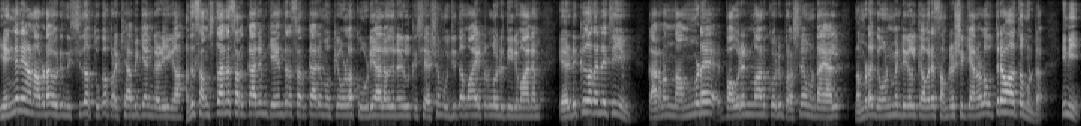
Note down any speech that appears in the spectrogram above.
എങ്ങനെയാണ് അവിടെ ഒരു നിശ്ചിത തുക പ്രഖ്യാപിക്കാൻ കഴിയുക? അത് സംസ്ഥാന സർക്കാരും കേന്ദ്ര സർക്കാരും ഒക്കെയുള്ള കൂടിയാലോചനകൾക്ക് ശേഷം ഉചിതമായിട്ടുള്ള ഒരു തീരുമാനം എടുക്കുക തന്നെ ചെയ്യും. കാരണം നമ്മുടെ പൗരന്മാർക്ക് ഒരു പ്രശ്നമുണ്ടായാൽ നമ്മുടെ ഗവൺമെന്റുകൾക്ക് അവരെ സംരക്ഷിക്കാനുള്ള ഉത്തരവാദിത്വമുണ്ട്. ഇനി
